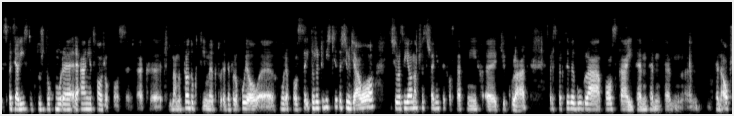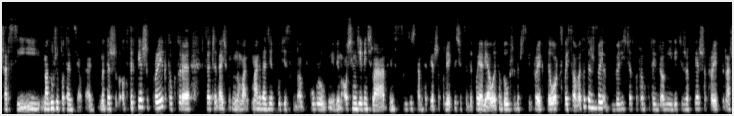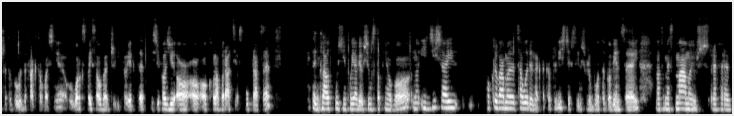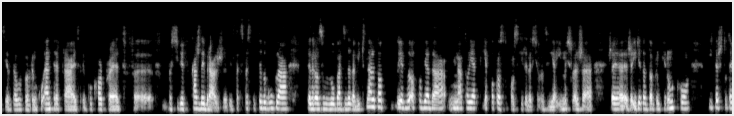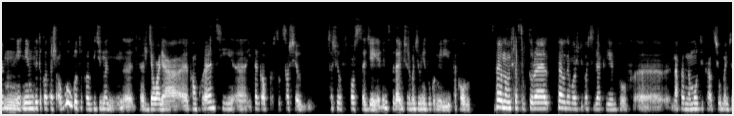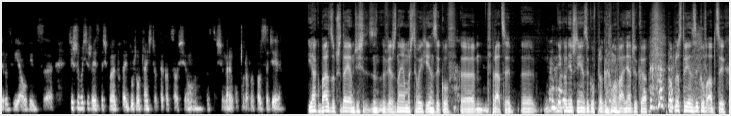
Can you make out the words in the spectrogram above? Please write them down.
specjalistów, którzy tą chmurę realnie tworzą w Polsce, tak? Czyli mamy produkt teamy, które dewelopują chmurę w Polsce i to rzeczywiście to się działo, to się rozwijało na przestrzeni tych ostatnich kilku lat. Z perspektywy Google'a Polska i ten, ten, ten ten obszar CE ma duży potencjał. Tak? My też od tych pierwszych projektów, które zaczynaliśmy, no Magda Dziewkut jest chyba w Google, nie wiem, 8-9 lat, więc gdzieś tam te pierwsze projekty się wtedy pojawiały, to były przede wszystkim projekty workspace'owe, to też wy byliście od początku tej drogi i wiecie, że pierwsze projekty nasze to były de facto właśnie workspace'owe, czyli projekty, jeśli chodzi o, o, o kolaborację, o współpracę. Ten cloud później pojawiał się stopniowo, no i dzisiaj pokrywamy cały rynek. Tak oczywiście chcielibyśmy, żeby było tego więcej, natomiast mamy już referencje zarówno w rynku enterprise, w rynku corporate, w, w, właściwie w każdej branży, więc tak z perspektywy Google'a ten rozwój był bardzo dynamiczny, ale to jakby odpowiada na to, jak, jak po prostu polski rynek się rozwija i myślę, że, że, że idzie to w dobrym kierunku. I też tutaj nie, nie mówię tylko też o Google, tylko widzimy e, też działania konkurencji e, i tego po prostu, co się, co się w Polsce dzieje, więc wydaje mi się, że będziemy niedługo mieli taką pełną infrastrukturę, pełne możliwości dla klientów. E, na pewno multicloud się będzie rozwijał, więc e, cieszymy się, że jesteśmy tutaj dużą częścią tego, co się, co się na rynku chmurowym w Polsce dzieje. Jak bardzo przydają Ci się, wiesz, znajomość Twoich języków w pracy, e, niekoniecznie języków programowania, tylko po prostu języków obcych.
